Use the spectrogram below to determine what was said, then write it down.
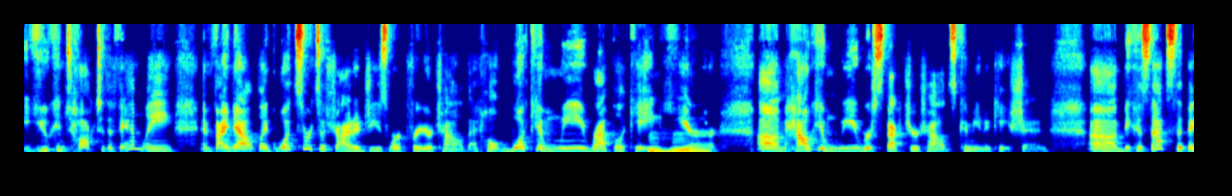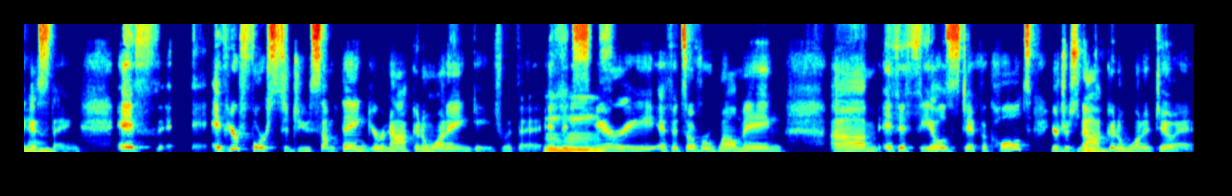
you can talk to the family and find out like what sorts of strategies work for your child at home what can we replicate mm-hmm. here um, how can we respect your child's communication um, because that's the biggest yeah. thing if if you're forced to do something you're not going to want to engage with it mm-hmm. if it's mm-hmm. scary if it's overwhelming um, if it feels difficult you're just not yeah. going to want to do it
